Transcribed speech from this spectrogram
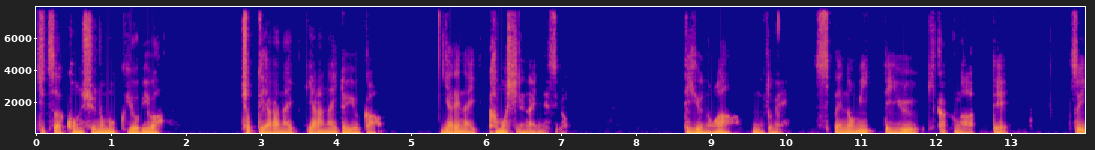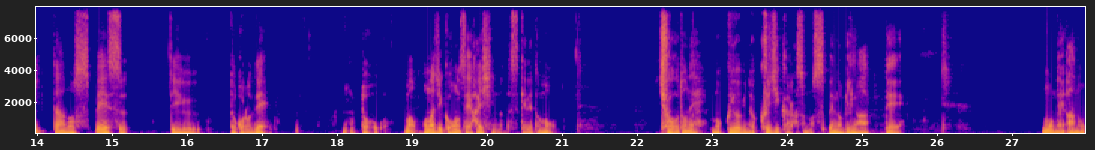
実は今週の木曜日はちょっとやらない、やらないというか、やれないかもしれないんですよ。っていうのは、うんとね、スペノミっていう企画があって、ツイッターのスペースっていうところで、うんと、まあ、同じく音声配信なんですけれども、ちょうどね、木曜日の9時からそのスペノビがあって、もうね、あの、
